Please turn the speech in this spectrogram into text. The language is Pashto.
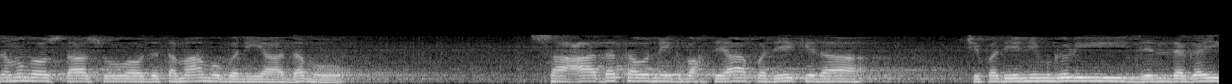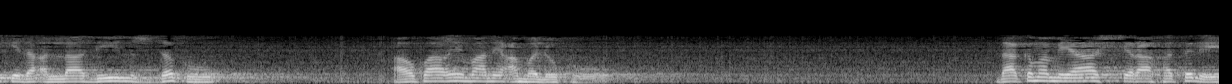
زمونږ او تاسو او د تمام بنی آدمو سعادت او نیک بختیا پدې کې دا چې پدې نیمګړي ژوندۍ کې دا الله دین زده کو او پاغه باندې عمل وکړو دا کومه میاش چې راختلې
